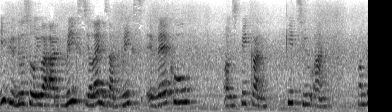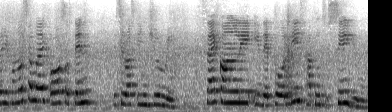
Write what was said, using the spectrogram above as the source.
If you do so you are at risk. Your life is at risk. A vehicle on speed can hit you and from there you can lose your life or sustain a serious injury. Secondly if the police happen to see you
